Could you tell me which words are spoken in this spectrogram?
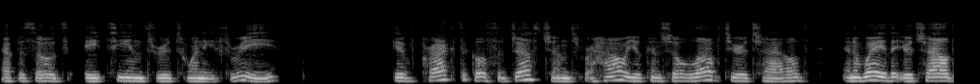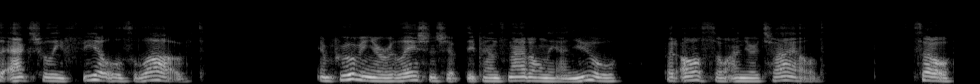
episodes 18 through 23, give practical suggestions for how you can show love to your child in a way that your child actually feels loved. Improving your relationship depends not only on you, but also on your child. So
